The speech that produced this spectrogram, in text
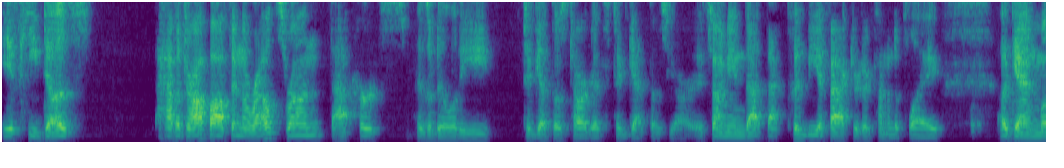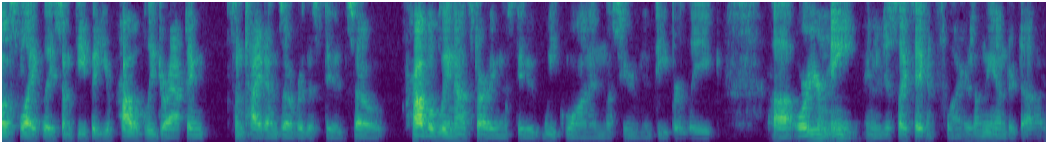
if he does have a drop off in the routes run, that hurts his ability to get those targets, to get those yards. So I mean that that could be a factor to come into play. Again, most likely some people you're probably drafting some tight ends over this dude. So probably not starting this dude week one unless you're in a deeper league. Uh, or you're me and you just like taking flyers on the underdog.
